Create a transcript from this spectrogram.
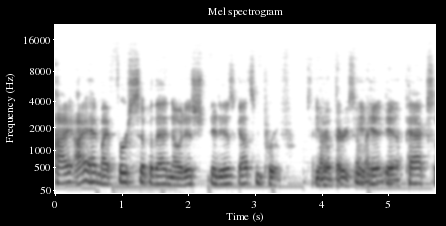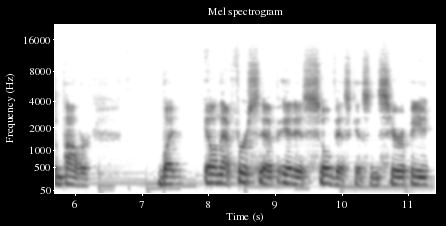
I I had my first sip of that. Now it is it is got some proof. You know, 130 something, It, think, it, yeah. it packs some power, but on that first sip, it is so viscous and syrupy,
